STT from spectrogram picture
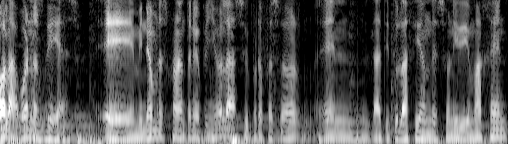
Hola, buenos días. Eh, mi nombre es Juan Antonio Piñola, soy profesor en la titulación de Sonido e Imagen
